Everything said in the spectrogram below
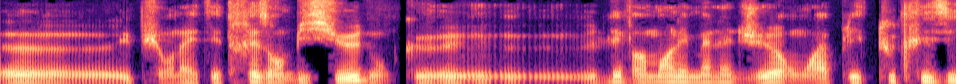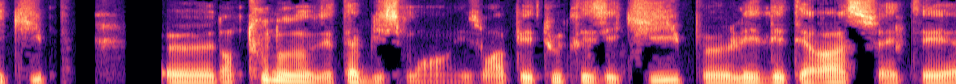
et puis on a été très ambitieux, donc les, vraiment les managers ont appelé toutes les équipes dans tous nos établissements. Ils ont appelé toutes les équipes, les, les terrasses, ça a été,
